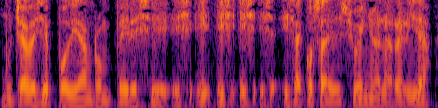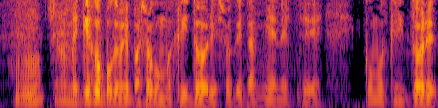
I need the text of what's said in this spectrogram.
muchas veces podían romper ese, ese- ese- ese- esa- cosa del sueño a la realidad. Yo no me quejo porque me pasó como escritor eso, que también este como escritor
